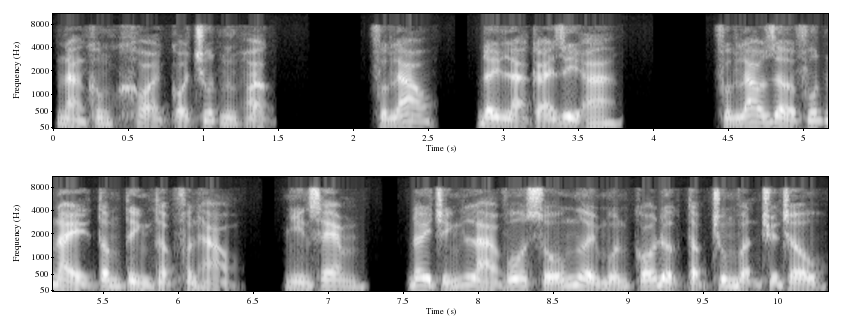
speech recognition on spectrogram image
nàng không khỏi có chút ngưng hoặc. Phược lão, đây là cái gì a? Phược lão giờ phút này tâm tình thập phân hảo, nhìn xem, đây chính là vô số người muốn có được tập trung vận chuyển châu,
